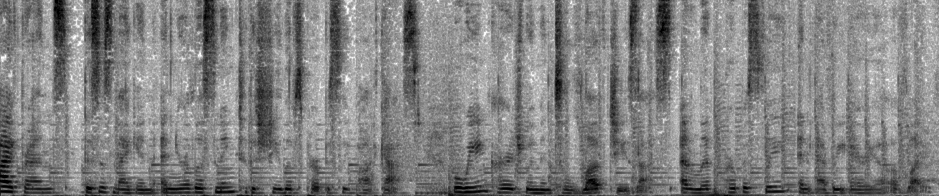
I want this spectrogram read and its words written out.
Hi, friends. This is Megan, and you're listening to the She Lives Purposely podcast, where we encourage women to love Jesus and live purposefully in every area of life.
